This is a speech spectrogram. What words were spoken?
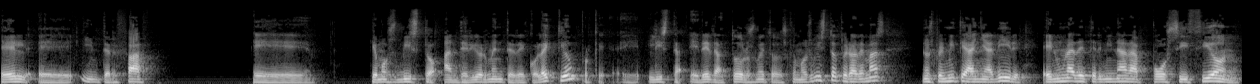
el interfaz que hemos visto anteriormente de Collection, porque eh, lista hereda todos los métodos que hemos visto, pero además nos permite añadir en una determinada posición,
